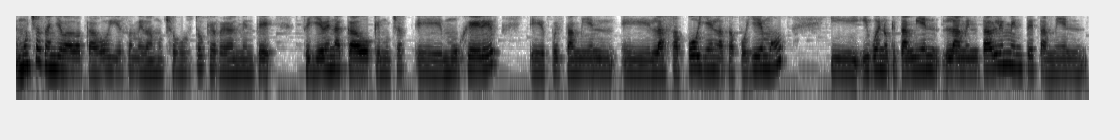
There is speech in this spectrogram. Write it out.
muchas han llevado a cabo y eso me da mucho gusto que realmente se lleven a cabo, que muchas eh, mujeres pues también las apoyen, las apoyemos y, bueno, que también lamentablemente también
